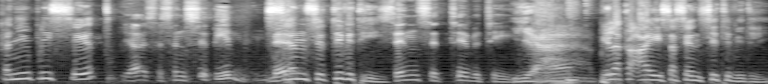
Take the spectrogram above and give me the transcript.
Can you please say it? yeah, it's a sensitive. Sensitivity. Sensitivity. Yeah. Pila ka ay sa sensitivity.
